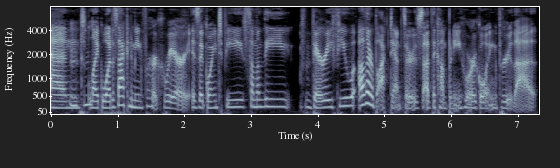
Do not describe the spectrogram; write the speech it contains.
And mm-hmm. like, what is that going to mean for her career? Is it going to be some of the very few other black dancers at the company who are going through that?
